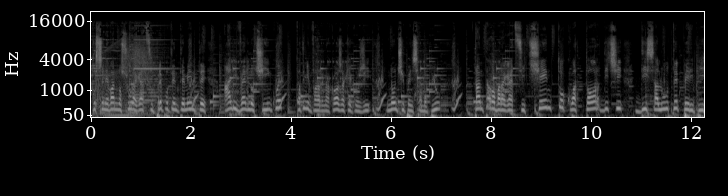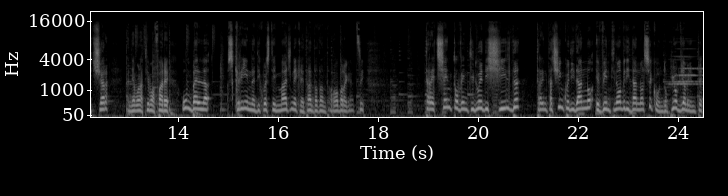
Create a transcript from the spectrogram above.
che se ne vanno su ragazzi prepotentemente a livello 5 fatemi fare una cosa che così non ci pensiamo più tanta roba ragazzi 114 di salute per i pitcher andiamo un attimo a fare un bel screen di questa immagine che è tanta tanta roba ragazzi 322 di shield 35 di danno e 29 di danno al secondo, più ovviamente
